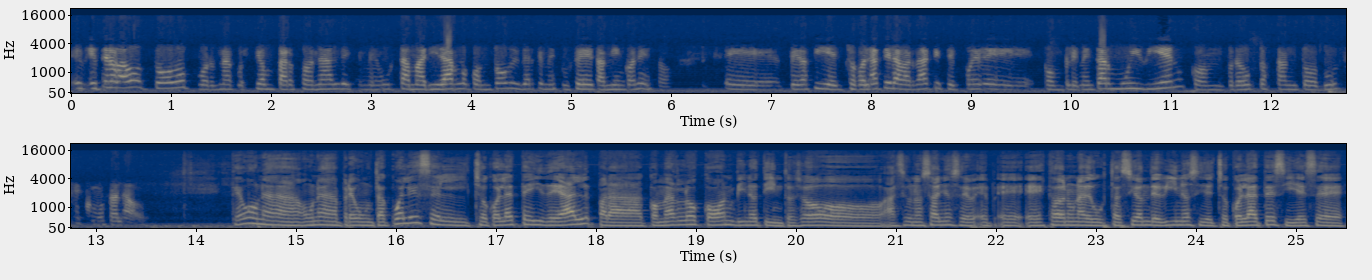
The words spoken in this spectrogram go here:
he, trabajado todo por una cuestión personal de que me gusta maridarlo con todo y ver qué me sucede también con eso. Eh, pero sí, el chocolate la verdad que se puede complementar muy bien con productos tanto dulces como salados. Te hago una, una pregunta. ¿Cuál es el chocolate ideal para comerlo con vino tinto? Yo hace unos años he, estado en una degustación de vinos y de chocolates y ese,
